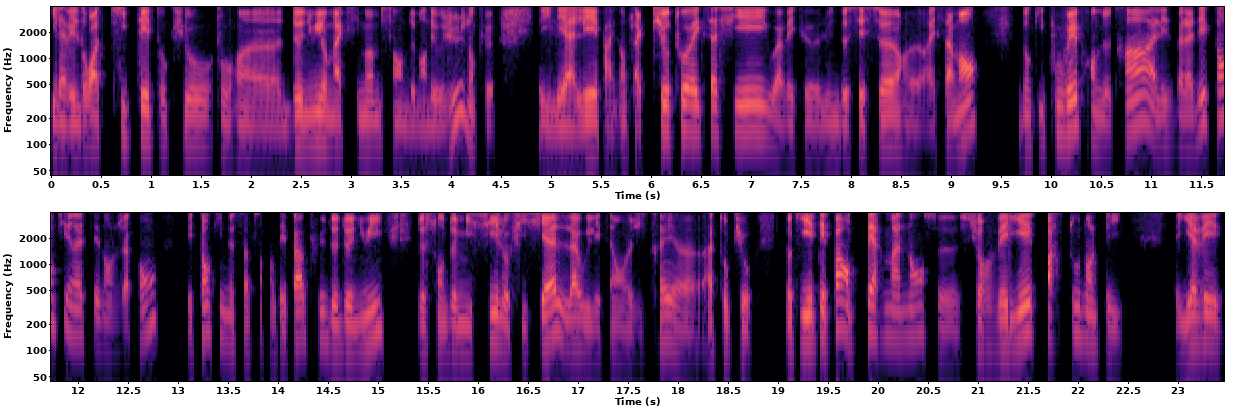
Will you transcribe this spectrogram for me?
Il avait le droit de quitter Tokyo pour euh, deux nuits au maximum sans demander au juge. Donc, euh, il est allé, par exemple, à Kyoto avec sa fille ou avec l'une de ses sœurs récemment. Donc, il pouvait prendre le train, aller se balader tant qu'il restait dans le Japon et tant qu'il ne s'absentait pas plus de deux nuits de son domicile officiel, là où il était enregistré euh, à Tokyo. Donc il n'était pas en permanence euh, surveillé partout dans le pays. Il y avait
